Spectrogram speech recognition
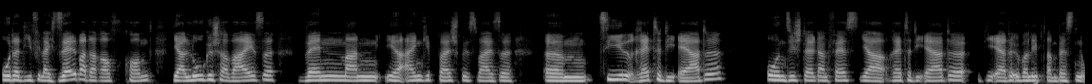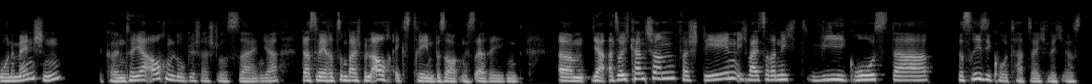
oder die vielleicht selber darauf kommt, ja, logischerweise, wenn man ihr eingibt, beispielsweise ähm, Ziel, rette die Erde, und sie stellt dann fest, ja, rette die Erde, die Erde überlebt am besten ohne Menschen. Könnte ja auch ein logischer Schluss sein, ja. Das wäre zum Beispiel auch extrem besorgniserregend. Ähm, ja, also ich kann es schon verstehen, ich weiß aber nicht, wie groß da das Risiko tatsächlich ist.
